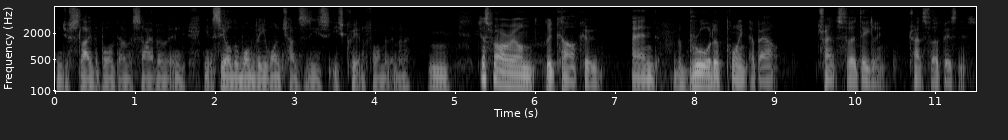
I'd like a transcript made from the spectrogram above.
and just slide the ball down the side of him, and you can see all the one v one chances he's, he's creating for him at the minute. Just while we're on Lukaku and the broader point about transfer dealing, transfer business.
